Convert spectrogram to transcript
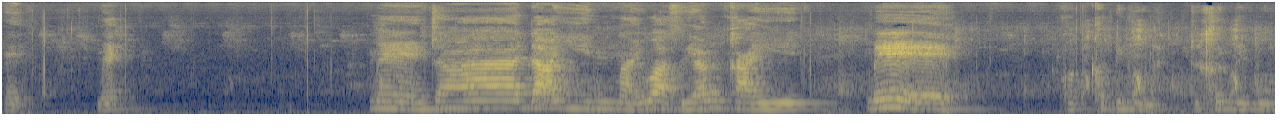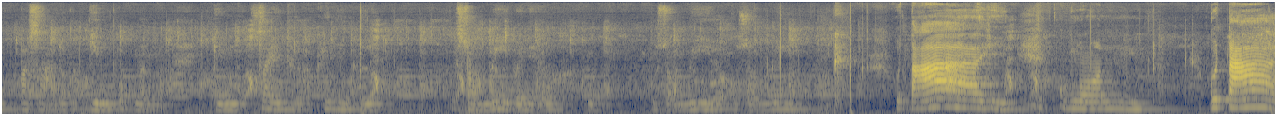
แม่แม่ แม่จะได้ยินไหมว่าเสียงใคร แม่เขาเขากินผมนะจะขึ้นไปบนปราสาทแล้วก็กินพวกมันกินไส้ทะลักให้หมดเลยซอมบี้ไปเนี่ยกูกูซอมบี้แล้วกูซอมบี้กูตายกูงอนกูตาย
